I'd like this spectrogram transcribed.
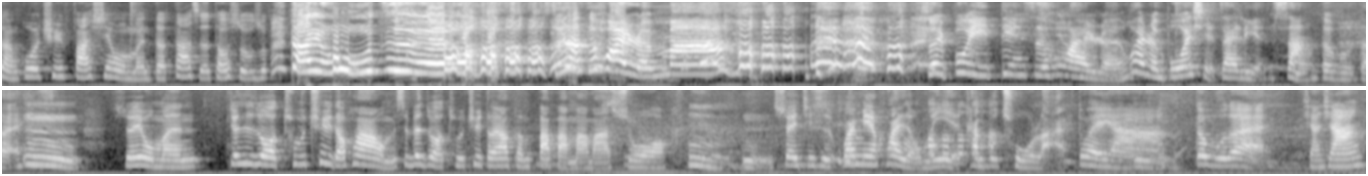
转过去发现我们的大舌头叔叔他有胡子哎，所以他是坏人吗？所以不一定是坏人，坏人不会写在脸上，对不对？嗯，所以我们就是如果出去的话，我们是不是如果出去都要跟爸爸妈妈说？嗯，嗯，所以其实外面坏人我们也看不出来。对呀、嗯对不对？想想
